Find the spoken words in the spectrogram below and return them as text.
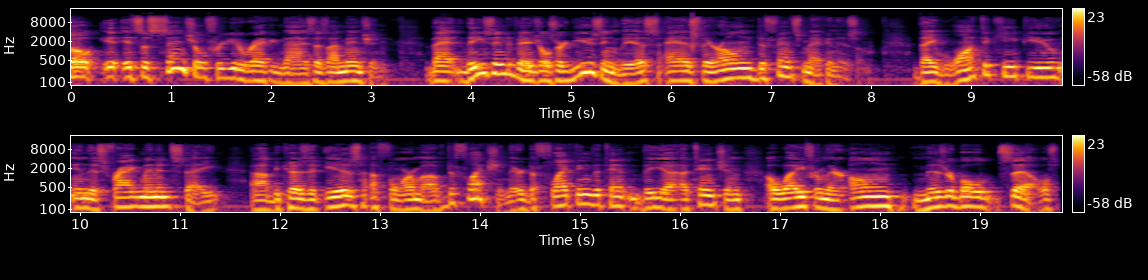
So it, it's essential for you to recognize, as I mentioned, that these individuals are using this as their own defense mechanism. They want to keep you in this fragmented state uh, because it is a form of deflection. They're deflecting the, the uh, attention away from their own miserable selves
